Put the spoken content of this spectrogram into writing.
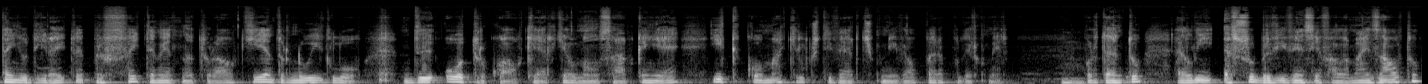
tem o direito, é perfeitamente natural, que entre no iglu de outro qualquer que ele não sabe quem é e que coma aquilo que estiver disponível para poder comer. Portanto, ali a sobrevivência fala mais alto,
